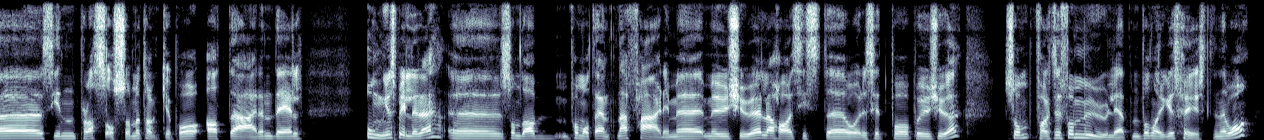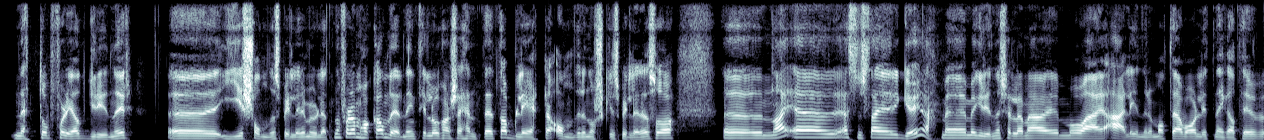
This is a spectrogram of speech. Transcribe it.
eh, sin plass også med tanke på at det er en del unge spillere eh, som da på en måte enten er ferdig med, med U20 eller har siste året sitt på, på U20, som faktisk får muligheten på Norges høyeste nivå nettopp fordi at Gryner uh, gir sånne spillere muligheten, for de har ikke anledning til å kanskje hente etablerte andre norske spillere. Så uh, nei, jeg, jeg syns det er gøy jeg, med, med Grüner, selv om jeg må være ærlig innrømme at jeg var litt negativ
